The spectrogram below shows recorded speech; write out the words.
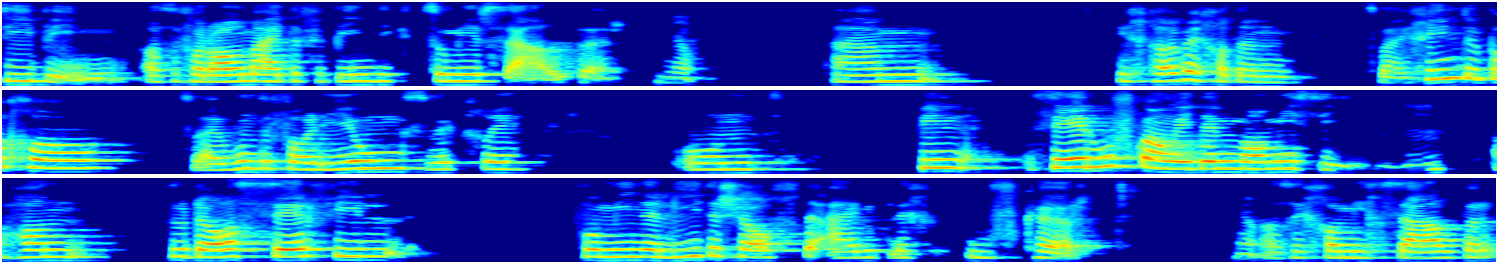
bin. Also vor allem in der Verbindung zu mir selber. Ja. Ähm, ich glaube, ich habe dann zwei Kinder bekommen, zwei wundervolle Jungs, wirklich. Und bin sehr aufgegangen in dem Mami sein. Mhm. Habe durch das sehr viel von meinen Leidenschaften eigentlich aufgehört. Ja. Also ich habe mich selber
